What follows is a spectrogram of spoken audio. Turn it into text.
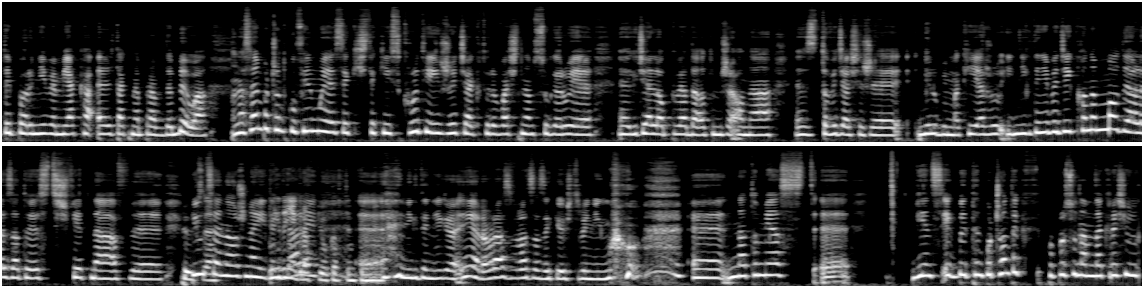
do tej pory nie wiem, jaka Elle tak naprawdę była. Na samym początku filmu jest jakiś taki skrót jej życia, który właśnie nam sugeruje, e, gdzie Elle opowiada o tym, że ona dowiedziała się, że nie lubi makijażu i nigdy nie będzie ikoną mody, ale za to jest świetna w piłce. piłce nożnej i tak Nigdy nie dalej. gra w piłkę w tym filmie. E, nigdy nie gra. Nie, raz wraca z jakiegoś treningu. E, natomiast. E, więc jakby ten początek po prostu nam nakreślił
